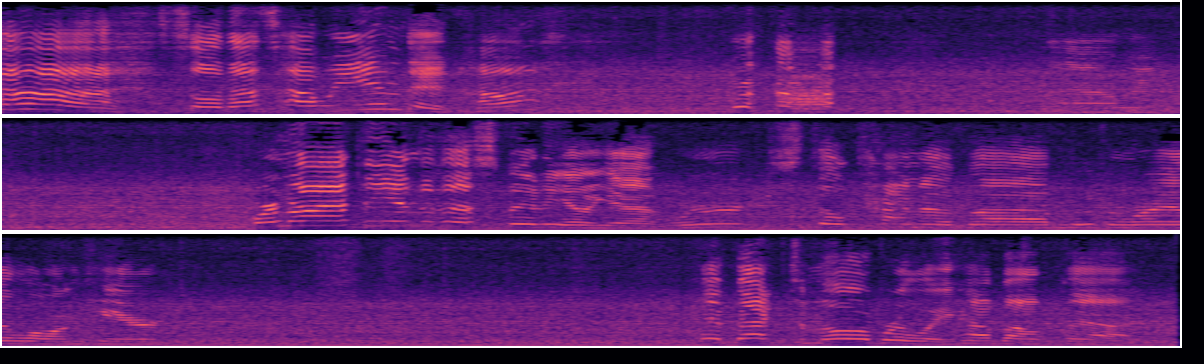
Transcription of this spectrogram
Ah, that's how we ended, huh? we, we're not at the end of this video yet. We're still kind of uh, moving right along here. Head back to Moberly. How about that?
